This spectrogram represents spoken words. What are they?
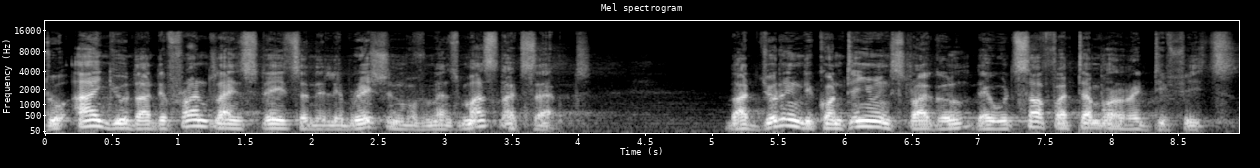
to argue that the frontline states and the liberation movements must accept that during the continuing struggle they would suffer temporary defeats.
